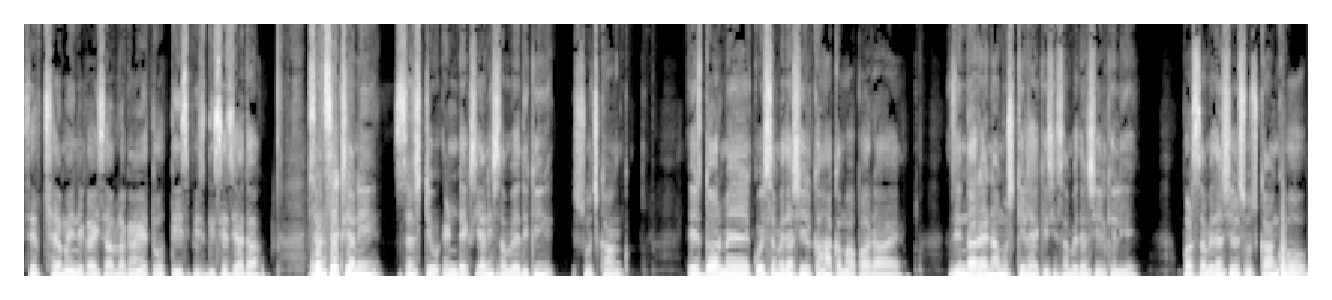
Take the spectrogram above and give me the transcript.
सिर्फ़ छः महीने का हिसाब लगाएँ तो तीस फ़ीसदी से ज़्यादा। सेंसेक्स यानी सेंसिटिव इंडेक्स यानी संवेदिकी सूचकांक। इस दौर में कोई संवेदनशील कहाँ कमा पा रहा है? ज़िंदा रहना मुश्किल है किसी संवेदनशील के लिए। पर संवेदनशील सूचकांक हो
